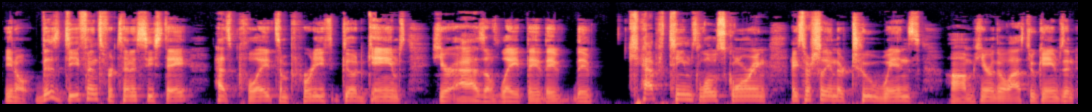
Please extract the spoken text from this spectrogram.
you know, this defense for Tennessee State has played some pretty good games here as of late. They, they've, they've kept teams low scoring, especially in their two wins um, here in the last two games. And,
